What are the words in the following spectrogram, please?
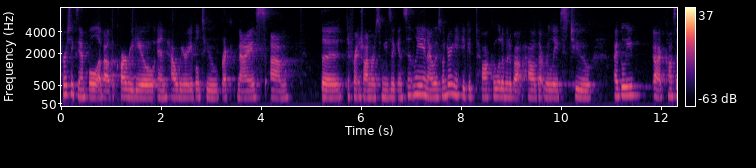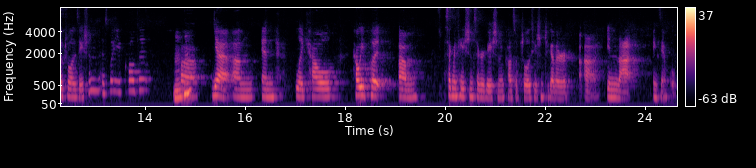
first example about the car radio and how we were able to recognize um, the different genres of music instantly. And I was wondering if you could talk a little bit about how that relates to, I believe, uh, conceptualization is what you called it. Mhm. Uh, yeah, um, and like how how we put um, segmentation, segregation, and conceptualization together uh, in that example.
